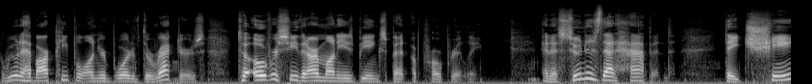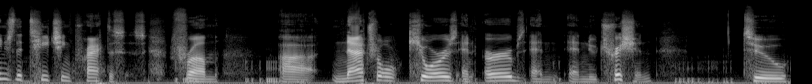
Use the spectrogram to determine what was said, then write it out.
We want to have our people on your board of directors to oversee that our money is being spent appropriately. And as soon as that happened, they changed the teaching practices from uh, natural cures and herbs and, and nutrition to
